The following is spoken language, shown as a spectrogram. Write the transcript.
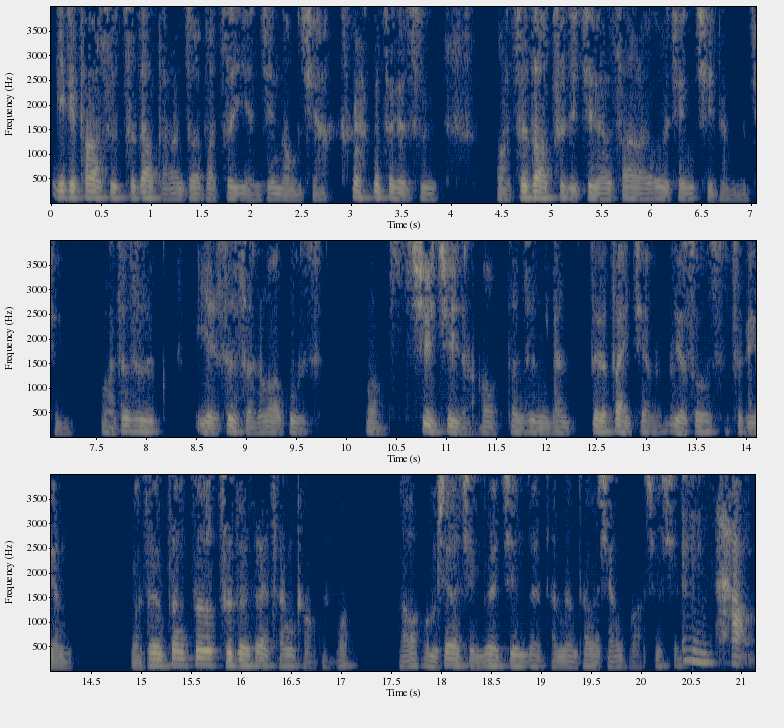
伊底帕斯知道答案之后，把自己眼睛弄瞎，这个是，哦，知道自己竟然杀了父亲，娶了母亲，哦，这是也是神话故事，哦，戏剧的哦，但是你看这个代价，有时候是这个样子，啊，这都都值得再参考的哦。好，我们现在请瑞金再谈谈他的想法，谢谢。嗯，好。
